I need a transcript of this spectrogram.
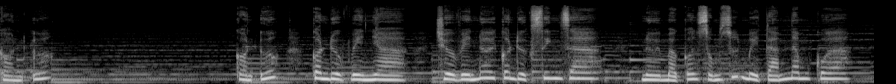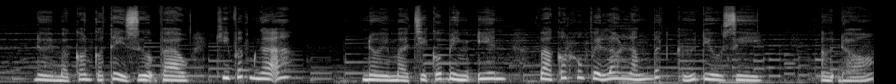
con ước. Con ước con được về nhà, trở về nơi con được sinh ra, nơi mà con sống suốt 18 năm qua, nơi mà con có thể dựa vào khi vấp ngã, nơi mà chỉ có bình yên và con không phải lo lắng bất cứ điều gì. Ở đó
